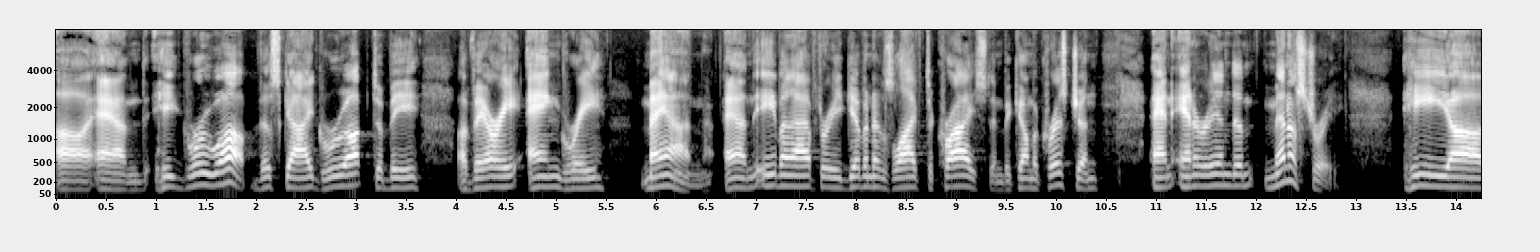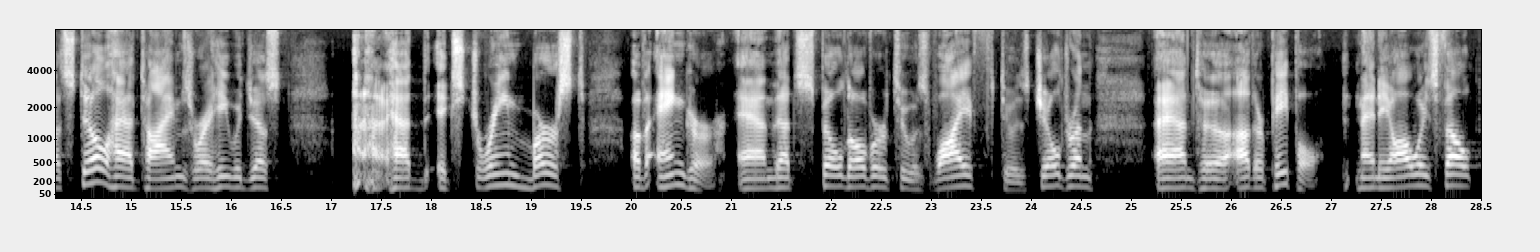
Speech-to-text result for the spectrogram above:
uh, and he grew up. This guy grew up to be a very angry man. And even after he'd given his life to Christ and become a Christian and enter into ministry, he uh, still had times where he would just had extreme burst of anger, and that spilled over to his wife, to his children, and to other people. And he always felt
